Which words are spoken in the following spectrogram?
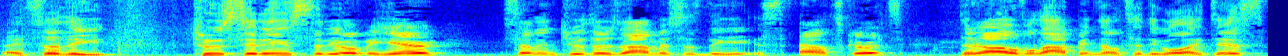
Right. So the two cities, city over here, seventy two thirds amas is the outskirts. They're not overlapping. They'll say they go like this.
